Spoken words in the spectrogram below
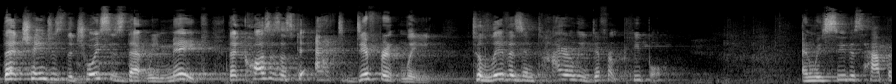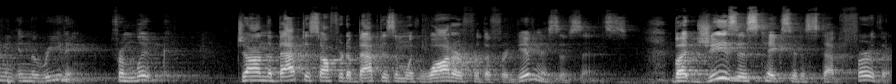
That changes the choices that we make, that causes us to act differently, to live as entirely different people. And we see this happening in the reading from Luke. John the Baptist offered a baptism with water for the forgiveness of sins. But Jesus takes it a step further.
